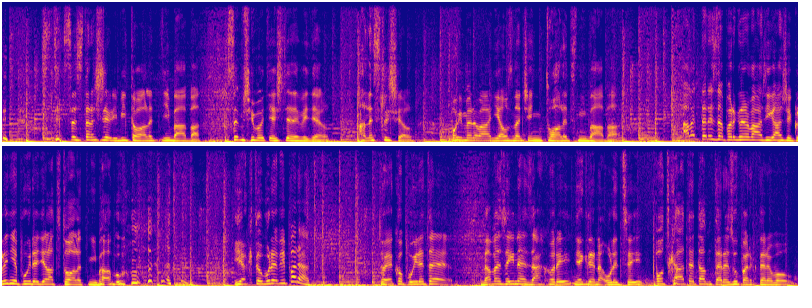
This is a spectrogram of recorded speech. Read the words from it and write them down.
Mně se strašně líbí toaletní bába. To jsem v životě ještě neviděl a neslyšel. Pojmenování a označení toaletní bába. Ale Tereza Pergnerová říká, že klidně půjde dělat toaletní bábu. Jak to bude vypadat? To jako půjdete na veřejné záchody někde na ulici, potkáte tam Terezu Perkterovou,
